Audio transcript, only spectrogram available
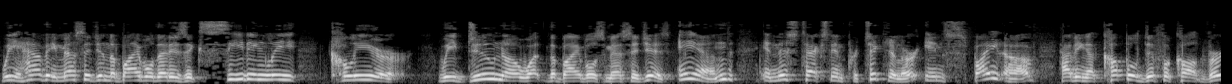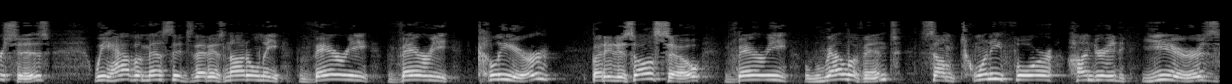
We have a message in the Bible that is exceedingly clear. We do know what the Bible's message is. And in this text in particular, in spite of having a couple difficult verses, we have a message that is not only very, very clear, but it is also very relevant some 2,400 years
